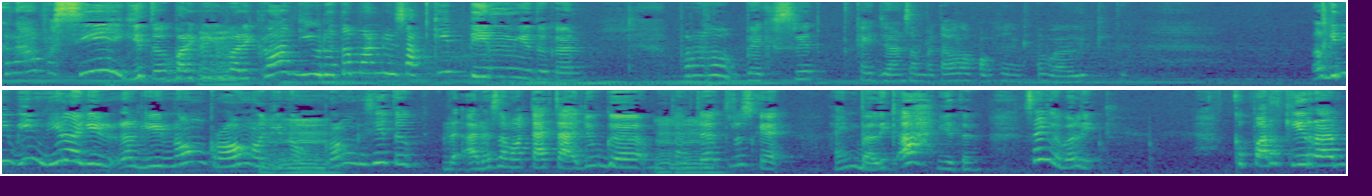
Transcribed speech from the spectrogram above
kenapa sih? gitu. Balik lagi balik lagi udah teman disakitin gitu kan. Pernah lo backstreet kayak jangan sampai tahu lah kalau misalnya kita balik gitu. Lagi di ini lagi lagi nongkrong lagi nongkrong di situ. Ada, ada sama Caca juga. Mm-mm. Caca terus kayak Aing balik ah gitu. Saya nggak balik. Ke parkiran.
